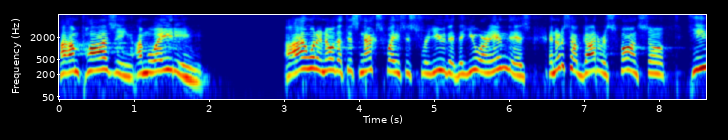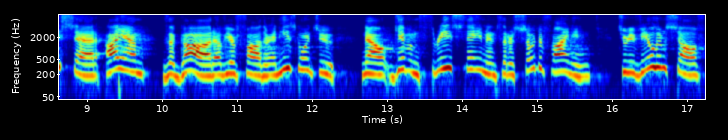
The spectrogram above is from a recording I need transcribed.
I'm pausing. I'm waiting. I want to know that this next place is for you, that, that you are in this. And notice how God responds. So he said, I am the God of your father. And he's going to now give him three statements that are so defining to reveal himself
